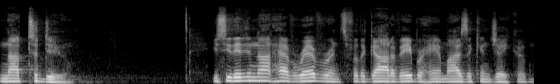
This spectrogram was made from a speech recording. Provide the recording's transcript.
not to do. You see, they did not have reverence for the God of Abraham, Isaac, and Jacob.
